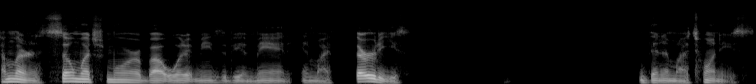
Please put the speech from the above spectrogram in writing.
I'm learning so much more about what it means to be a man in my 30s than in my 20s.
